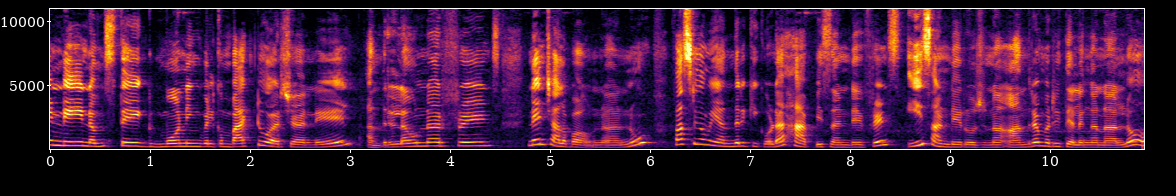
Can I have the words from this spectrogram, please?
Hi అండి నమస్తే good morning welcome back to our channel. అందరు ఎలా ఉన్నారు ఫ్రెండ్స్? నేను చాలా బాగున్నాను. ఫస్ట్గా మీ అందరికీ కూడా హ్యాపీ సండే. ఫ్రెండ్స్ ఈ సండే రోజున ఆంధ్ర మరియు తెలంగాణలో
